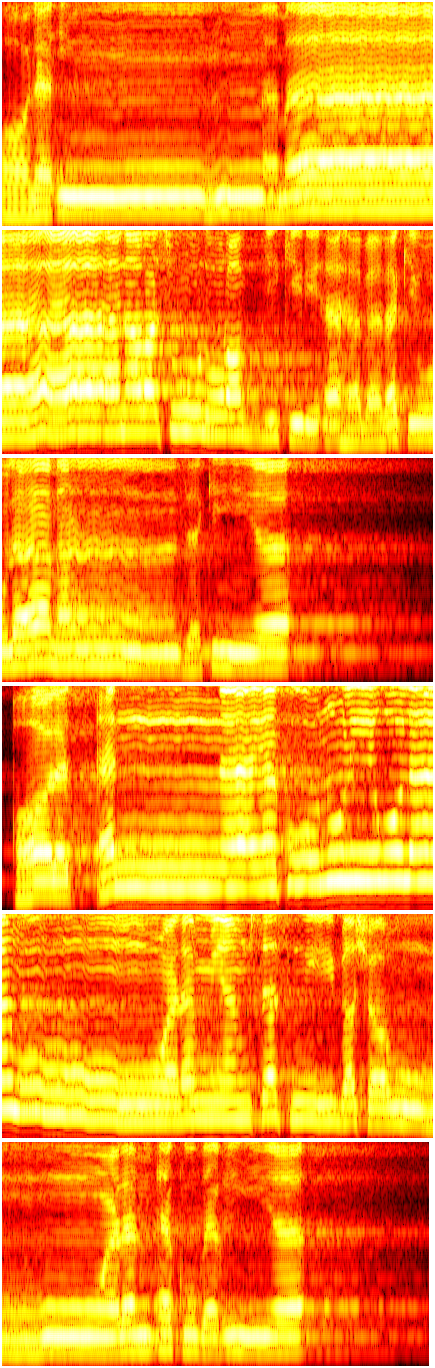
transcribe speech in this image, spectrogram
قال إنما أنا رسول ربك لأهب لك غلاما زكيا. قالت أنا يكون لي غلام ولم يمسسني بشر ولم أك بغيا.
